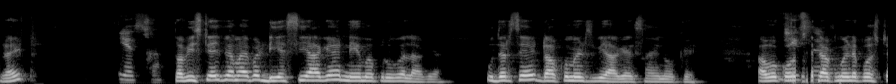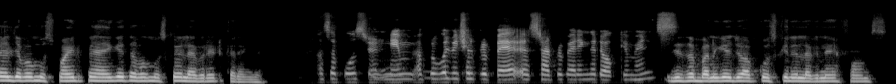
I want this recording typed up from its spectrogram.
राइट यस सर तो अभी स्टेज पे हमारे पास डीएससी आ गया नेम अप्रूवल आ गया। उधर से डॉक्यूमेंट्स भी आ गए साइन होके। अब वो कौन से डॉक्यूमेंट है? पोस्टल जब हम उस पॉइंट पे आएँगे तब हम उसको एलेबोरेट करेंगे। अच्छा post name approval we shall prepare start preparing the documents ये सब बन गए जो आपको उसके लिए लगने हैं फॉर्म्स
